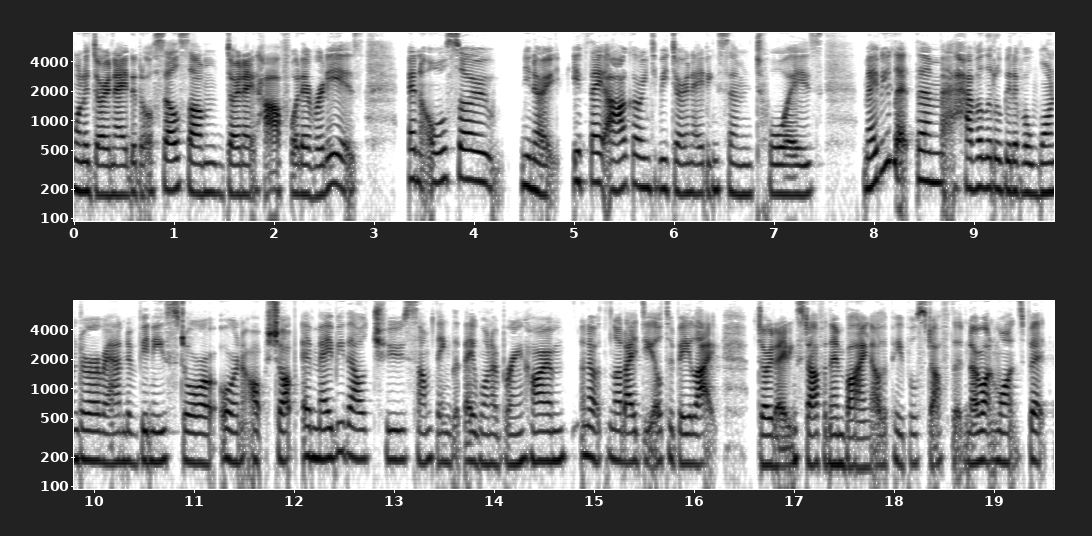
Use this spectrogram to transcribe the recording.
want to donate it or sell some, donate half, whatever it is. And also, you know, if they are going to be donating some toys, maybe let them have a little bit of a wander around a Vinnie's store or an op shop and maybe they'll choose something that they want to bring home. I know it's not ideal to be like donating stuff and then buying other people's stuff that no one wants, but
